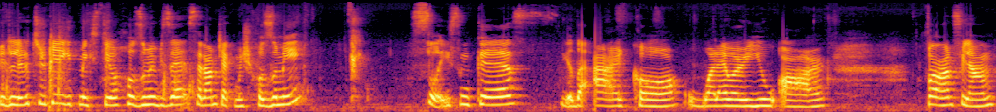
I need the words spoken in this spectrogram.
Birileri Türkiye'ye gitmek istiyor. Hozumi bize selam çakmış. Hozumi. Slaysın kız. ya da Erko, whatever you are falan filan.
